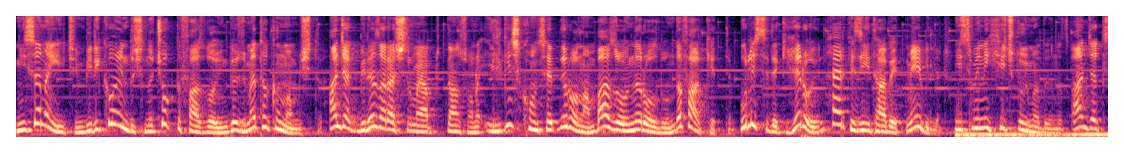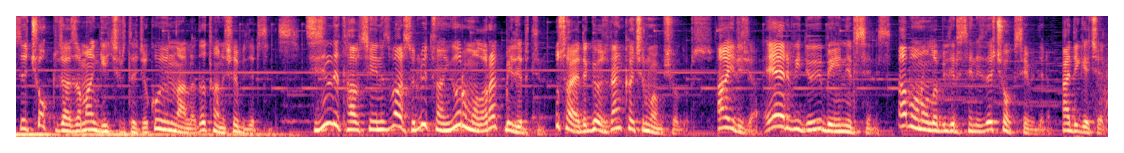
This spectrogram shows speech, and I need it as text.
Nisan ayı için 1-2 oyun dışında çok da fazla oyun gözüme takılmamıştı. Ancak biraz araştırma yaptıktan sonra ilginç konseptler olan bazı oyunlar olduğunu da fark ettim. Bu listedeki her oyun herkese hitap etmeyebilir. İsmini hiç duymadığınız ancak size çok güzel zaman geçirtecek oyunlarla da tanışabilirsiniz. Sizin de tavsiyeniz varsa lütfen yorum olarak belirtin. Bu sayede gözden kaçırmamış oluruz. Ayrıca eğer videoyu beğenirseniz, abone olabilirseniz de çok sevinirim. Hadi geçelim.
